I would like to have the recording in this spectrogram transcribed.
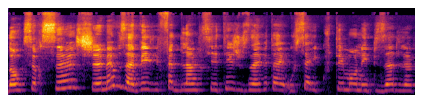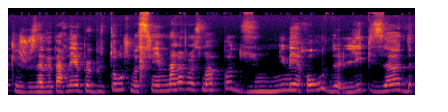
Donc, sur ce, si jamais vous avez fait de l'anxiété, je vous invite aussi à écouter mon épisode là, que je vous avais parlé un peu plus tôt. Je me souviens malheureusement pas du numéro de l'épisode,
